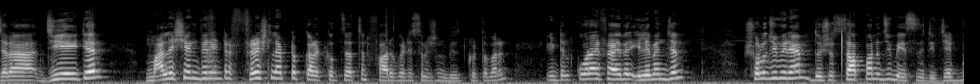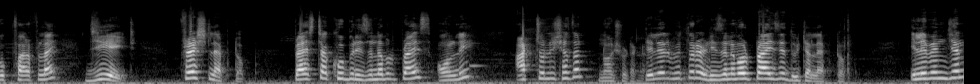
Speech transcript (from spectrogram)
যারা জি এইটের মালয়েশিয়ান ভেরিয়েন্টের ফ্রেশ ল্যাপটপ কালেক্ট করতে যাচ্ছেন ফারুক আইটি সলিউশন ভিজিট করতে পারেন। ইন্টেল কোরাই ফাইভের ইলেভেন জেন ষোলো জিবি র্যাম দুশো ছাপ্পান্ন GB SSD ZBook Firefly G eight fresh laptop প্রাইসটা খুব রিজনেবল প্রাইস অনলি আটচল্লিশ হাজার নয়শো টাকা। ডেলের ভিতরে রিজনেবল প্রাইসে দুইটা laptop eleven gen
